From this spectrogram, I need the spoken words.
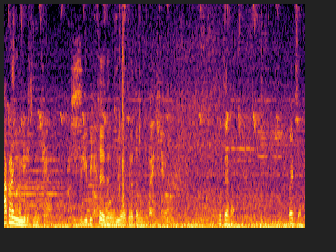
ಆ ಕಡೆಯಿಂದ ಬಂದ್ಬಿಡಿ ಸರ್. ಈಗ ಬಿಡ್ತಾ ಇದೆ ಒಂದು ಒಬ್ಬರೇ ತಗೊಂಡು ಮತ್ತೆ ರೈಟ್ ಸರ್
